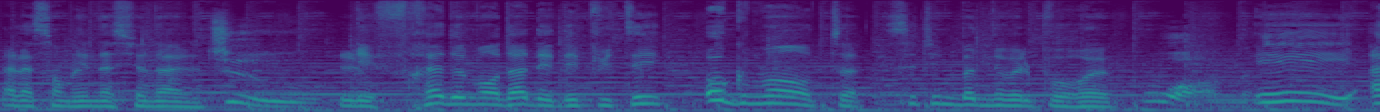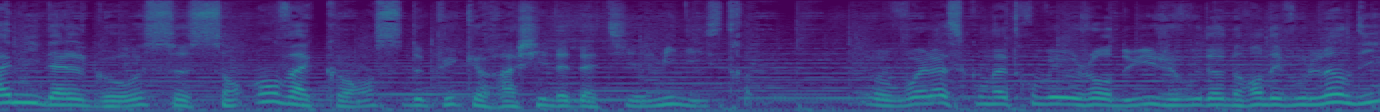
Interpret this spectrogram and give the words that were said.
à l'Assemblée nationale. Les frais de mandat des députés augmentent. C'est une bonne nouvelle pour eux. Et Anne Hidalgo se sent en vacances depuis que Rachida Dati est ministre. Voilà ce qu'on a trouvé aujourd'hui. Je vous donne rendez-vous lundi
